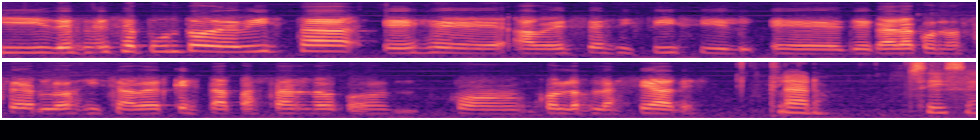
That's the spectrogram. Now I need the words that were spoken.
y desde ese punto de vista es eh, a veces difícil eh, llegar a conocerlos y saber qué está pasando con, con, los glaciares. Claro, sí, sí.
